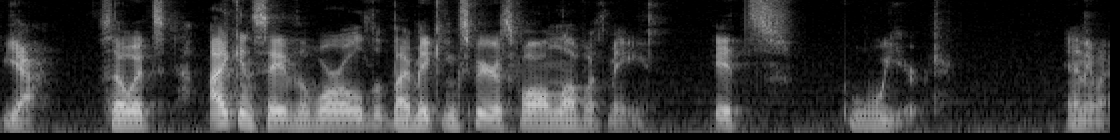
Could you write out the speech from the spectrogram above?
Yeah. So it's I can save the world by making spirits fall in love with me. It's weird. Anyway.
